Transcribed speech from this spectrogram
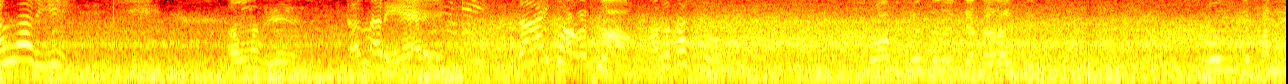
আল্লাহ রে। আল্লাহ রে আল্লাহ রে দাঁড়াইছো? ভালো কাজছো সব ঘুমের তো দাঁড়াইছে। ওই যে পানি।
